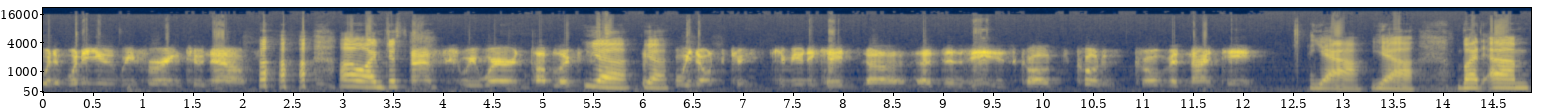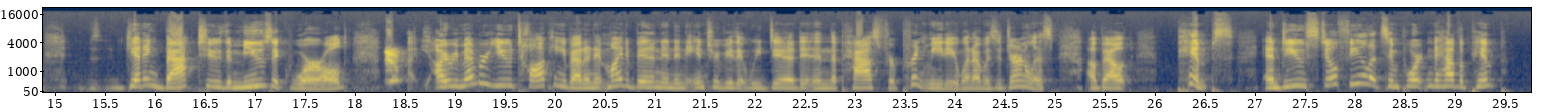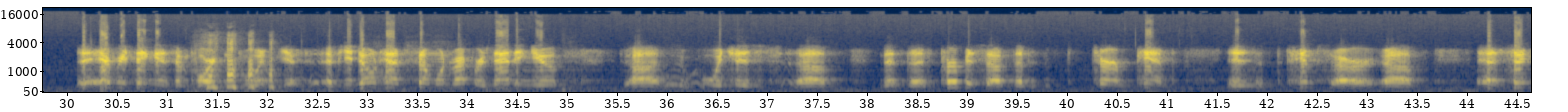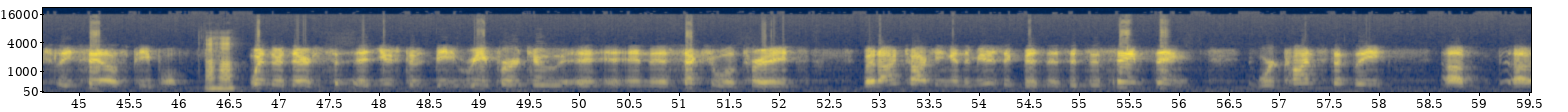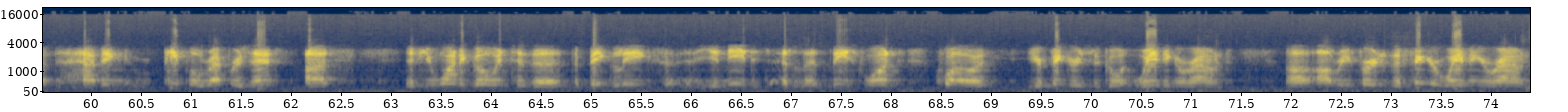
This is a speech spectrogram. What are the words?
what what are you referring to now? oh, I'm just, Masks we wear in public. yeah, yeah. We don't c- communicate uh, a disease called COVID nineteen. Yeah, yeah. But um, getting back to the music world, Yep. I remember you talking about, and it might have been in an interview that we did in the past for print media when I was a journalist, about pimps. And do you still feel it's important to have a pimp? Everything is important. you, if you don't have someone representing you, uh, which is uh, the the purpose of the term pimp, is pimps are uh, essentially salespeople. Uh huh. Whether they're it used to be referred to in the sexual trades, but I'm talking in the music business. It's the same thing. We're constantly uh, people represent us. If you want to go into the, the big leagues, you need at least one quality. Your fingers are go, waving around. Uh, I'll refer to the finger waving around.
